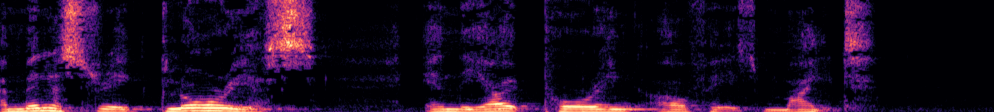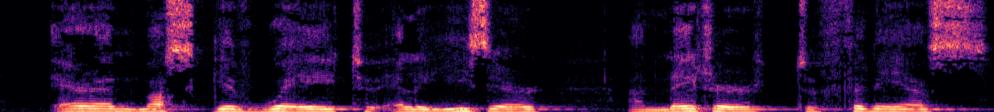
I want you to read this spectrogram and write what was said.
a ministry glorious in the outpouring of his might. Aaron must give way to Eleazar and later to Phinehas,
